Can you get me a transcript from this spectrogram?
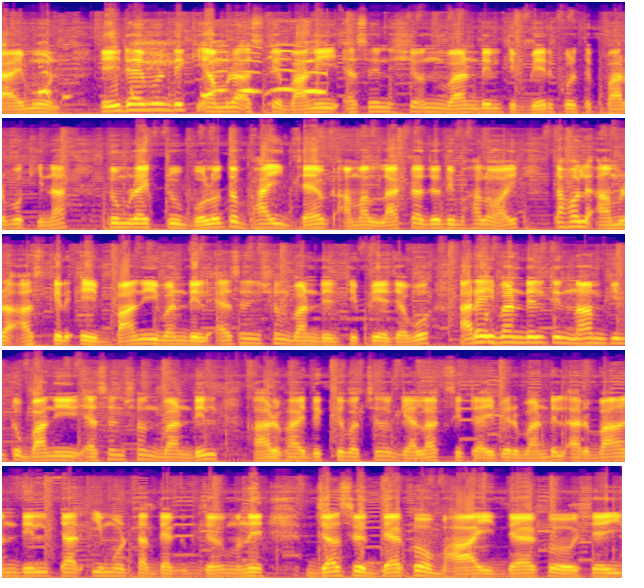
ডায়মন্ড এই ডায়মন্ডে কি আমরা আজকে বানি অ্যাসেনশন বান্ডেলটি বের করতে পারব কিনা? তোমরা একটু বলো তো ভাই, যাই হোক, আমার লাকটা যদি ভালো হয়, তাহলে আমরা আজকের এই বানি বান্ডেল অ্যাসেনশন বান্ডেলটি পেয়ে যাব। আর এই বান্ডেলটির নাম কিন্তু বানি অ্যাসেনশন বান্ডেল আর ভাই, দেখতে পাচ্ছেন গ্যালাক্সি টাইপের বান্ডেল আর বান্ডেলটার ইমোটটা দেখ মানে জাস্ট দেখো ভাই, দেখো সেই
